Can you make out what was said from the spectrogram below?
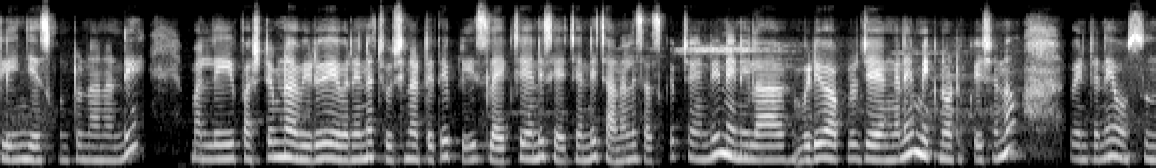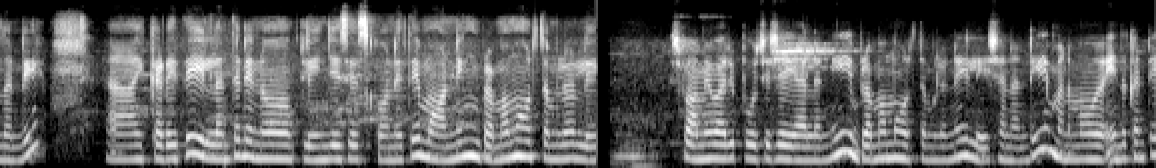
క్లీన్ చేసుకుంటున్నానండి. మళ్ళీ ఫస్ట్ టైం నా వీడియో ఎవరైనా చూసినట్టయితే ప్లీజ్ లైక్ చేయండి షేర్ చేయండి ఛానల్ని సబ్స్క్రైబ్ చేయండి. నేను ఇలా వీడియో అప్లోడ్ చేయగానే మీకు నోటిఫికేషన్ వెంటనే వస్తుందండి. ఇక్కడైతే ఇల్లంతా నేను క్లీన్ చేసేసుకొని అయితే మార్నింగ్ బ్రహ్మ ముహూర్తంలో లే స్వామివారి పూజ చేయాలని బ్రహ్మముహూర్తంలోనే లేచానండి. మనము ఎందుకంటే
